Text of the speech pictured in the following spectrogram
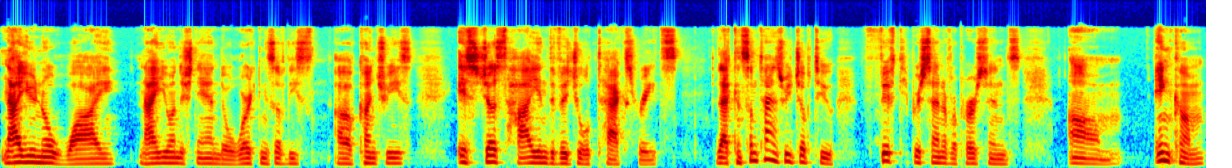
now you know why. Now you understand the workings of these uh, countries. It's just high individual tax rates that can sometimes reach up to 50% of a person's um, income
